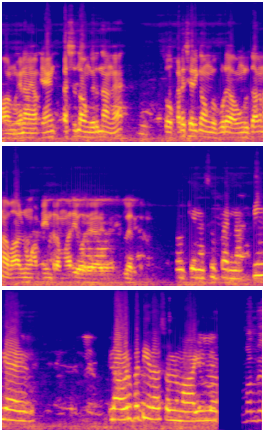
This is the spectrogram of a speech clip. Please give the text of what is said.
வாழணும். ஏன்னா என் கஷ்டத்தில் அவங்க இருந்தாங்க. ஸோ கடைசி வரைக்கும் அவங்க கூட அவங்களுக்காக நான் வாழணும் அப்படின்ற மாதிரி ஒரு இதில் இருக்கேன். ஓகேண்ணா சூப்பர்ண்ணா நீங்கள் இல்ல அவரை பத்தி ஏதாவது சொல்லணுமா? இவ்வளோ வந்து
